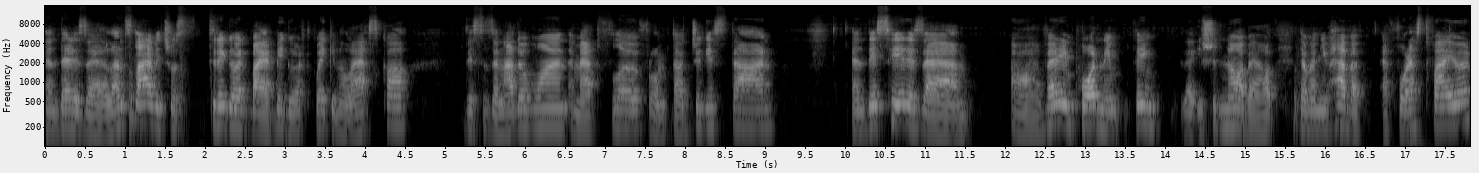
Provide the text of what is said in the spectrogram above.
And there is a landslide which was triggered by a big earthquake in Alaska. This is another one, a mudflow from Tajikistan. And this here is a, a very important thing that you should know about that when you have a, a forest fire,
